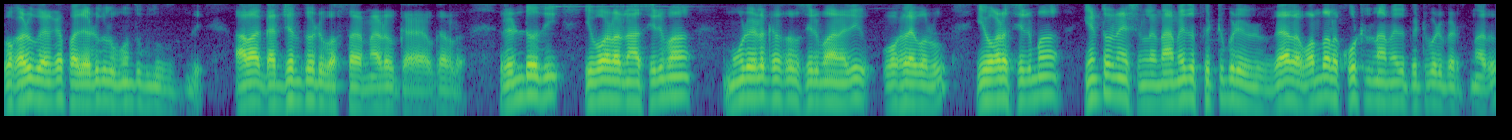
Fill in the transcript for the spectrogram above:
ఒక అడుగు వెనక పది అడుగులు ముందుకు దూకుతుంది. అలా గర్జనతో వస్తా అన్నాడు ఒకరు రెండోది ఇవాళ నా సినిమా మూడేళ్ళ క్రితం సినిమా అనేది ఒక లెవెలు. ఇవాళ సినిమా ఇంటర్నేషనల్ నా మీద పెట్టుబడి వేల వందల కోట్లు నా మీద పెట్టుబడి పెడుతున్నారు.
